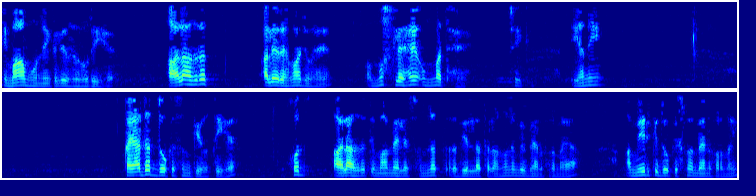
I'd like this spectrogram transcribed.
امام ہونے کے لیے ضروری ہے۔ اعلی حضرت علیہ رحمہ جو ہیں مسلح امت ہے ٹھیک ہے۔ یعنی قیادت دو قسم کی ہوتی ہے۔ خود اعلی حضرت امام علیہ سنت رضی اللہ تعالیٰ عنہ نے بھی بیان فرمایا امیر کی دو قسمیں بیان فرمائی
